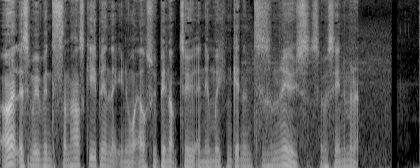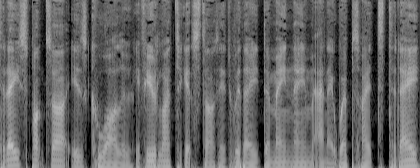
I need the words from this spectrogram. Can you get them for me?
all right, let's move into some housekeeping. Let you know what else we've been up to, and then we can get into some news. So we'll see you in a minute. Today's sponsor is Kualu. If you'd like to get started with a domain name and a website today,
